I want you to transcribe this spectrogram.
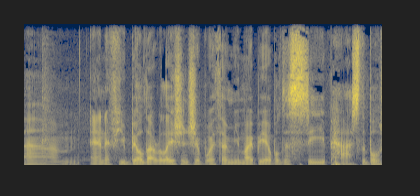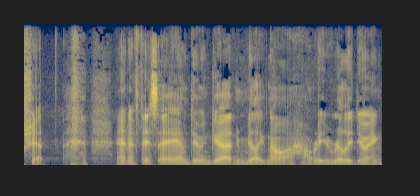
Um, and if you build that relationship with them, you might be able to see past the bullshit. and if they say, "Hey, I'm doing good," and be like, "No, how are you really doing?"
